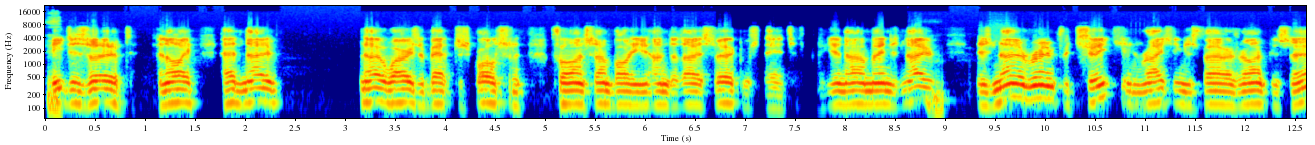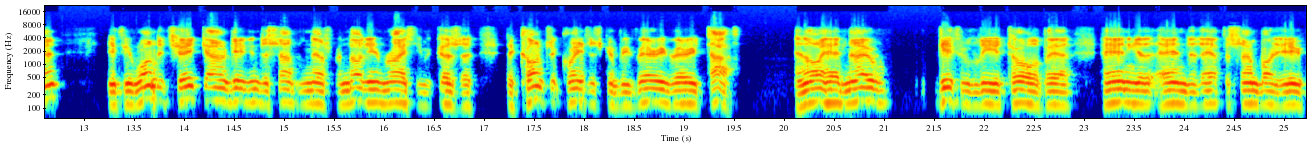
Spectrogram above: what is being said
yeah. he deserved. And I had no no worries about disqualifying somebody under those circumstances. You know, I mean, there's no mm. there's no room for cheats in racing as far as I'm concerned. If you want to cheat, go and get into something else, but not in racing because the, the consequences can be very, very tough. And I had no difficulty at all about handing it, handing it out to somebody who,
